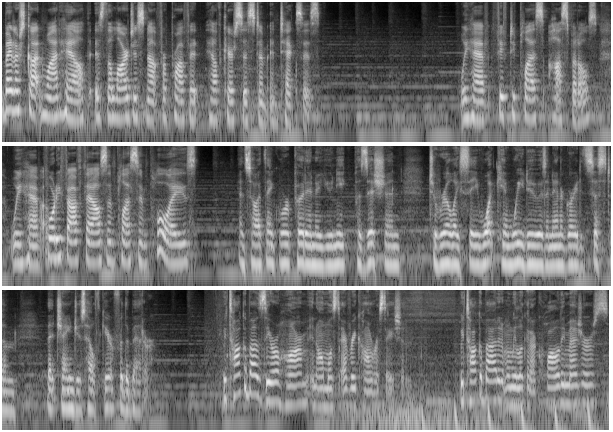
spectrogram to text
Baylor Scott and White Health is the largest not-for-profit healthcare system in Texas. We have 50 plus hospitals. We have 45,000 plus employees. And so I think we're put in a unique position to really see what can we do as an integrated system that changes healthcare for the better. We talk about zero harm in almost every conversation. We talk about it when we look at our quality measures.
